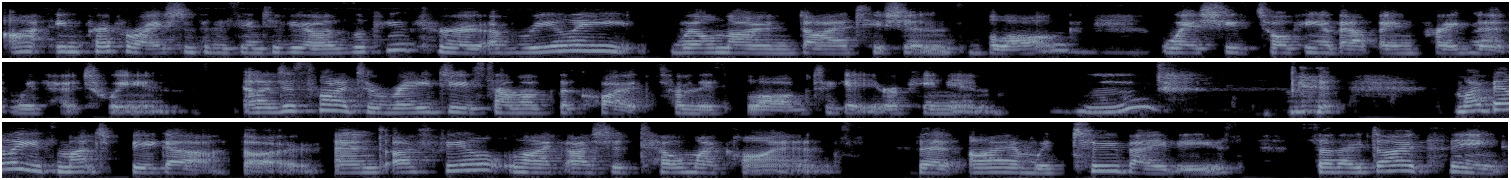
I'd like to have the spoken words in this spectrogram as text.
I, in preparation for this interview, I was looking through a really well known dietitian's blog where she's talking about being pregnant with her twins. And I just wanted to read you some of the quotes from this blog to get your opinion. Mm-hmm. my belly is much bigger though, and I feel like I should tell my clients that I am with two babies so they don't think,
